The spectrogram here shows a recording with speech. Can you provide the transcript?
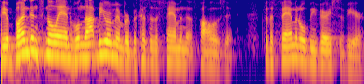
The abundance in the land will not be remembered because of the famine that follows it for the famine will be very severe.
